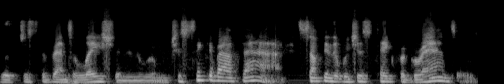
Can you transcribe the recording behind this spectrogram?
with just the ventilation in a room. Just think about that. It's something that we just take for granted,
